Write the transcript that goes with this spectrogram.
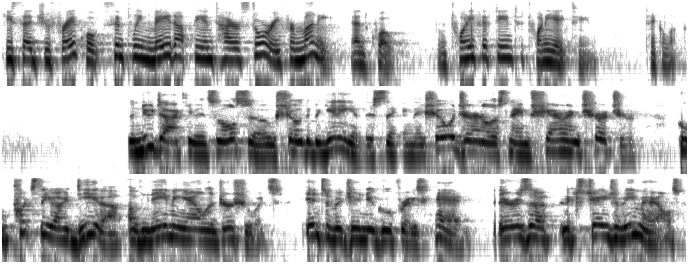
he said Giuffre, quote, simply made up the entire story for money, end quote, from 2015 to 2018. Take a look. The new documents also show the beginning of this thing. They show a journalist named Sharon Churcher who puts the idea of naming Alan Dershowitz into Virginia Giuffre's head. There is a, an exchange of emails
